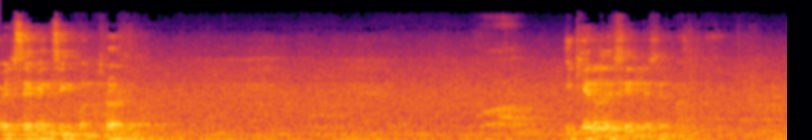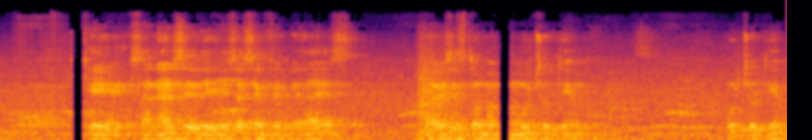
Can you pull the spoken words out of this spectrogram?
el semen sin control. Y quiero decirles, hermano, que sanarse de esas enfermedades a veces toma mucho tiempo, mucho tiempo.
